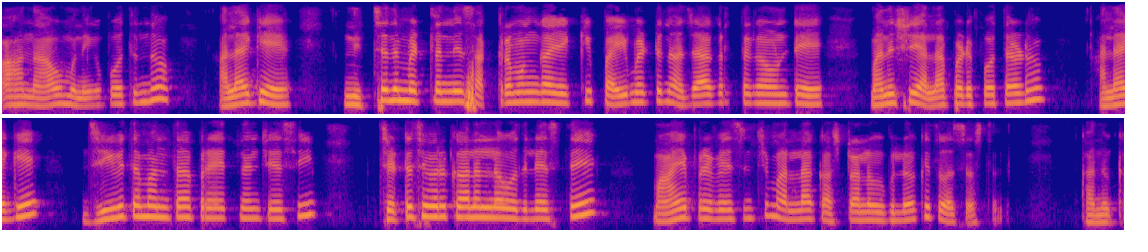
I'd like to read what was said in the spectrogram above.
ఆ నావు మునిగిపోతుందో? అలాగే నిచ్చెన మెట్లన్నీ సక్రమంగా ఎక్కి పై మెట్టును అజాగ్రత్తగా ఉంటే మనిషి ఎలా పడిపోతాడో? అలాగే జీవితం అంతా ప్రయత్నం చేసి చిట్ట చివరి కాలంలో వదిలేస్తే మాయ ప్రవేశించి మళ్ళా కష్టాల ఊబిలోకి తోసేస్తుంది. కనుక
